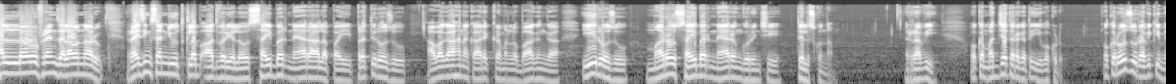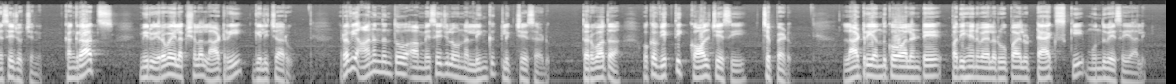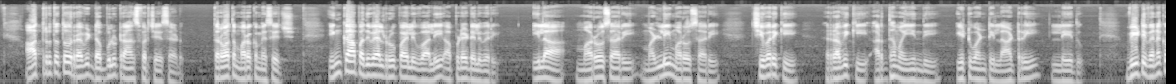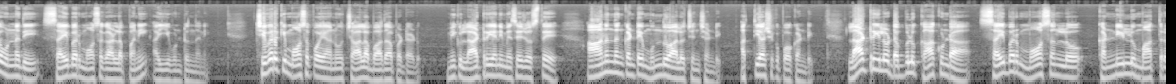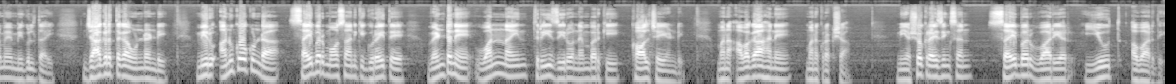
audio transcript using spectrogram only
Hello friends ఎలా ఉన్నారు? Rising sun youth club ఆధ్వర్యంలో సైబర్ నేరాలపై ప్రతిరోజు అవగాహన కార్యక్రమంలో భాగంగా ఈరోజు మరో సైబర్ నేరం గురించి తెలుసుకుందాం. రవి ఒక మధ్యతరగతి యువకుడు. ఒకరోజు రవికి మెసేజ్ వచ్చింది. కంగ్రాట్స్ మీరు ఇరవై లక్షల లాటరీ గెలిచారు. రవి ఆనందంతో ఆ మెసేజ్లో ఉన్న లింక్ క్లిక్ చేశాడు. తర్వాత ఒక వ్యక్తి కాల్ చేసి చెప్పాడు. లాటరీ అందుకోవాలంటే పదిహేను వేల రూపాయలు ట్యాక్స్కి ముందు వేసేయాలి. ఆతృతతో రవి డబ్బులు ట్రాన్స్ఫర్ చేశాడు. తర్వాత మరొక మెసేజ్ ఇంకా పదివేల రూపాయలు ఇవ్వాలి అప్పుడే డెలివరీ. ఇలా మరోసారి మళ్ళీ మరోసారి చివరికి రవికి అర్థమయ్యింది ఇటువంటి లాటరీ లేదు. వీటి వెనక ఉన్నది సైబర్ మోసగాళ్ళ పని అయ్యి ఉంటుందని. చివరికి మోసపోయాను చాలా బాధపడ్డాడు. మీకు లాటరీ అని మెసేజ్ వస్తే ఆ ఆనందం కంటే ముందు ఆలోచించండి అత్యాశకు పోకండి. లాటరీలో డబ్బులు కాకుండా సైబర్ మోసంలో కన్నీళ్ళు మాత్రమే మిగులుతాయి. జాగ్రత్తగా ఉండండి. మీరు అనుకోకుండా సైబర్ మోసానికి గురైతే వెంటనే వన్ నైన్ త్రీ జీరో నెంబర్కి కాల్ చేయండి. మన అవగాహనే మనకు రక్ష. మీ Ashok rising sun cyber warrior youth awardee.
